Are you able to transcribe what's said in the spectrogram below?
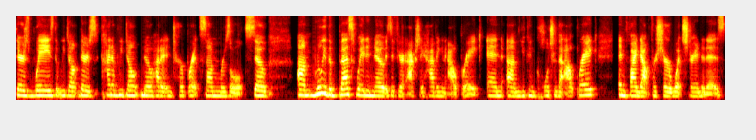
There's ways that we don't, there's kind of we don't know how to interpret some results. So um, really the best way to know is if you're actually having an outbreak and um, you can culture the outbreak and find out for sure what strand it is.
